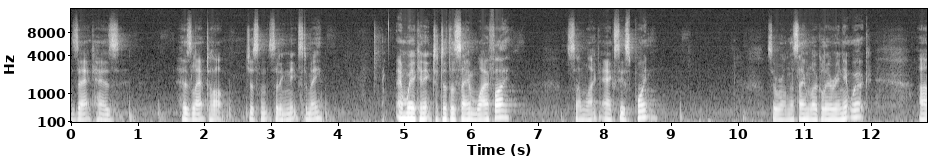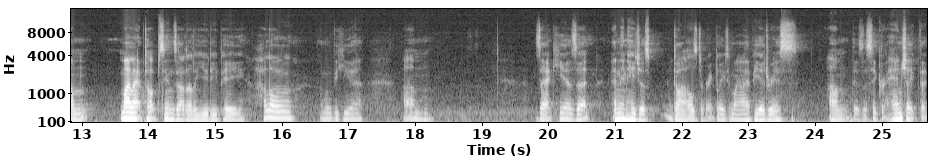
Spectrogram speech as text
Zach has his laptop just sitting next to me, and we're connected to the same Wi-Fi, some like access point so we're on the same local area network. Um, my laptop sends out a UDP, hello, I'm over here. Um, Zach hears it, and then he just dials directly to my IP address. Um, there's a secret handshake that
